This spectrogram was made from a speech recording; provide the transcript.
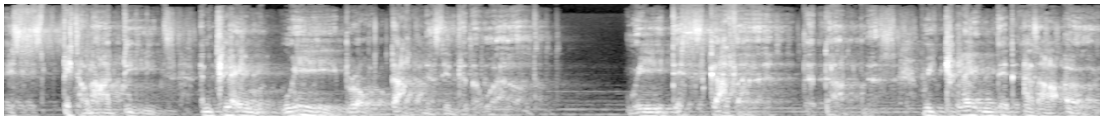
They spit on our deeds and claim we brought darkness into the world. We discovered the darkness. We claimed it as our own.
